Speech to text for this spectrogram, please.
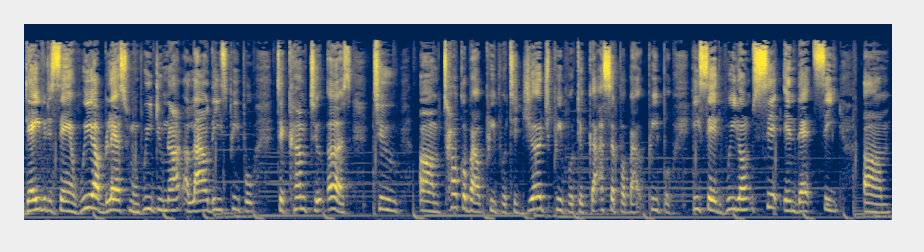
David is saying we are blessed when we do not allow these people to come to us to um, talk about people, to judge people, to gossip about people. He said we don't sit in that seat um,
